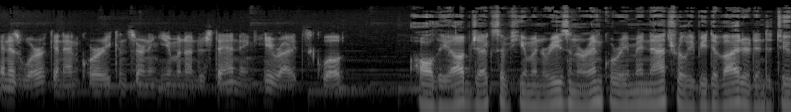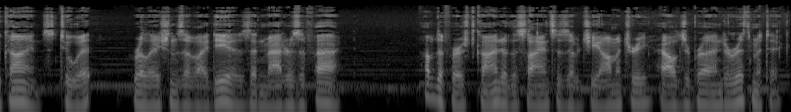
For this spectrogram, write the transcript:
In his work, An Enquiry Concerning Human Understanding, he writes, quote, All the objects of human reason or inquiry may naturally be divided into two kinds, to wit, relations of ideas and matters of fact. Of the first kind are the sciences of geometry, algebra, and arithmetic,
